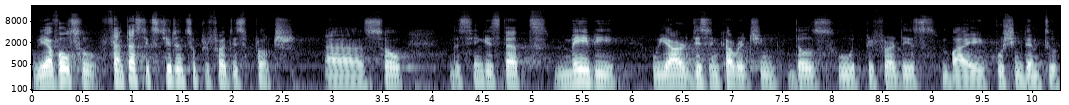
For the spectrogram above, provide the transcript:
We have also fantastic students who prefer this approach. Uh, so the thing is that maybe we are disencouraging those who would prefer this by pushing them to,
